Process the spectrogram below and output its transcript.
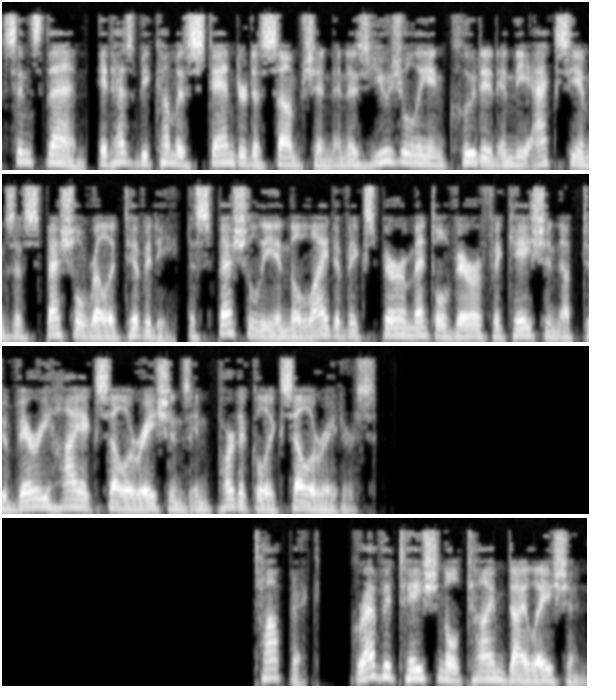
Since then, it has become a standard assumption and is usually included in the axioms of special relativity, especially in the light of experimental verification up to very high accelerations in particle accelerators. Gravitational time dilation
